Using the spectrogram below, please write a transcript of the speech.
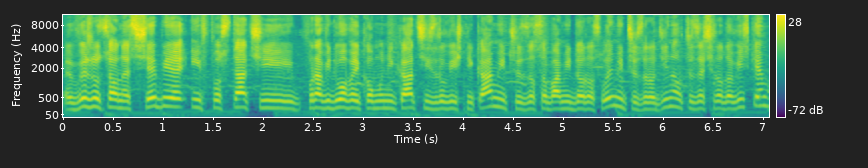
wyrzucone z siebie i w postaci prawidłowej komunikacji z rówieśnikami, czy z osobami dorosłymi, czy z rodziną, czy ze środowiskiem,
